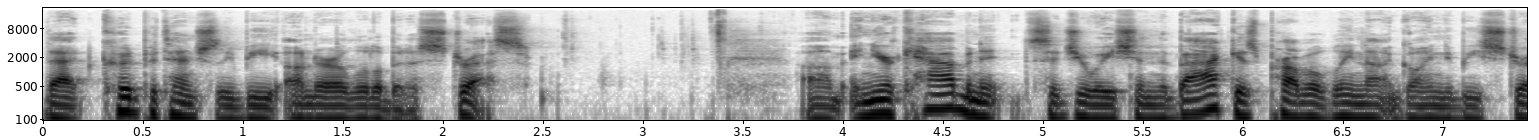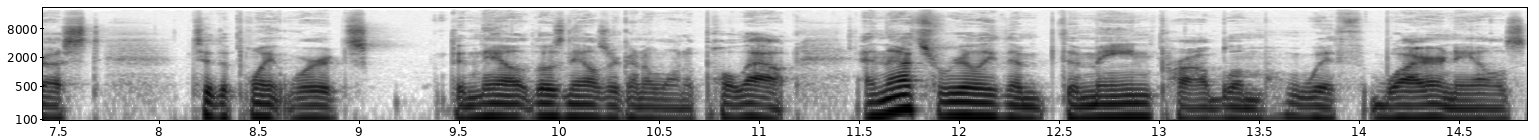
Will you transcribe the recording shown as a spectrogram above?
that could potentially be under a little bit of stress. Um, in your cabinet situation, the back is probably not going to be stressed to the point where it's the nail those nails are going to want to pull out and that's really the, the main problem with wire nails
